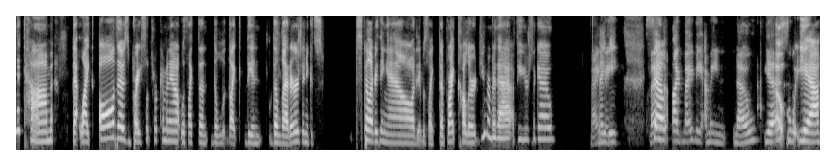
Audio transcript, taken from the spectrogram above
the time that like all those bracelets were coming out with like the the like the the letters, and you could spell everything out. It was like the bright color. Do you remember that a few years ago? Maybe. Maybe. So like maybe. I mean, no. Yes. Oh, yeah.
